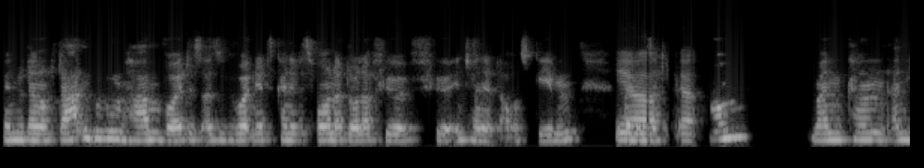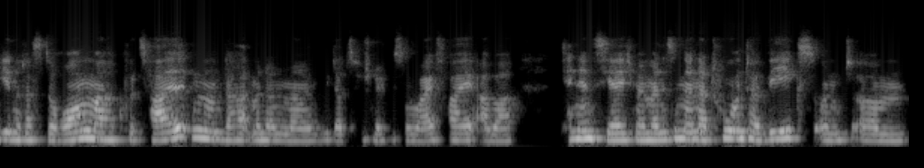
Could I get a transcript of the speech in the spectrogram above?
wenn du dann noch Datenvolumen haben wolltest, also wir wollten jetzt keine 200 Dollar für, für Internet ausgeben. Ja, sagt, ja. Komm, man kann an jedem Restaurant mal kurz halten und da hat man dann mal wieder zwischendurch ein bisschen Wi-Fi, aber tendenziell, ich meine, man ist in der Natur unterwegs und ähm,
